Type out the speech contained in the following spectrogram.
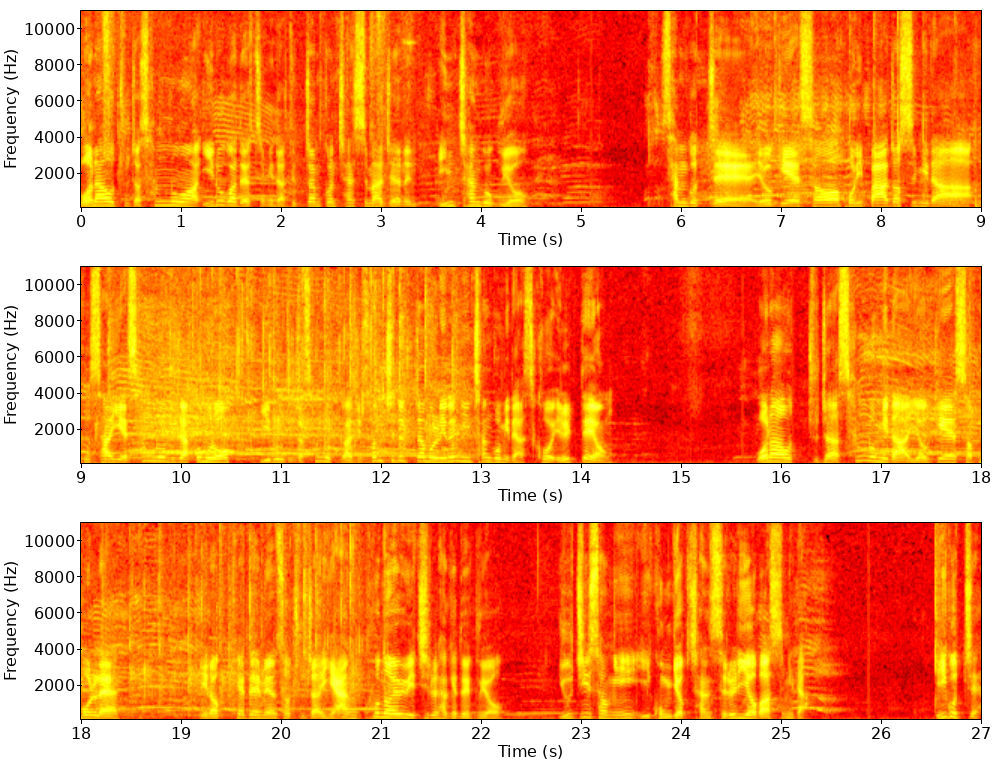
원아웃 주자 3루와 2루가 되었습니다. 득점권 찬스 맞이하는 임창고고요. 3구째 여기에서 볼이 빠졌습니다. 그 사이에 3루 주자 홈으로 2루 주자 3루까지 선취 득점 올리는 임창고입니다. 스코어 1대 0. 원아웃 주자 3루입니다. 여기에서 볼넷 이렇게 되면서 주자 양 코너에 위치를 하게 되고요. 유지성이 이 공격 찬스를 이어봤습니다. 2구째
